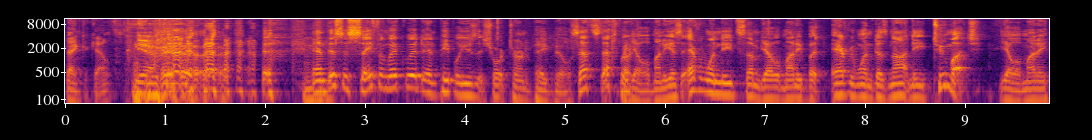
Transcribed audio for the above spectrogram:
bank accounts. Yeah. and this is safe and liquid, and people use it short term to pay bills. That's that's what yellow money is. Everyone needs some yellow money, but everyone does not need too much yellow money.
